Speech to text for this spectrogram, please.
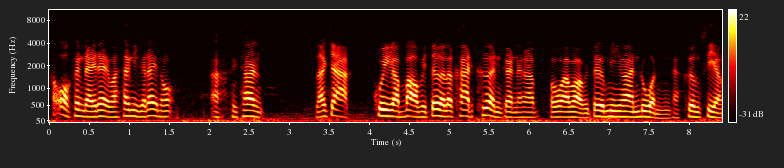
เขาออกทางใดได้วะทางนี้ก็ได้เนาะอะทุกท่าน หลังจากคุยกับบ่าวปีเตอร์แล้วคาดเคลื่อนกันนะครับ เพราะว่าบ่าวปีเตอร์มีงานด่วนนะเครื่องเสียง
